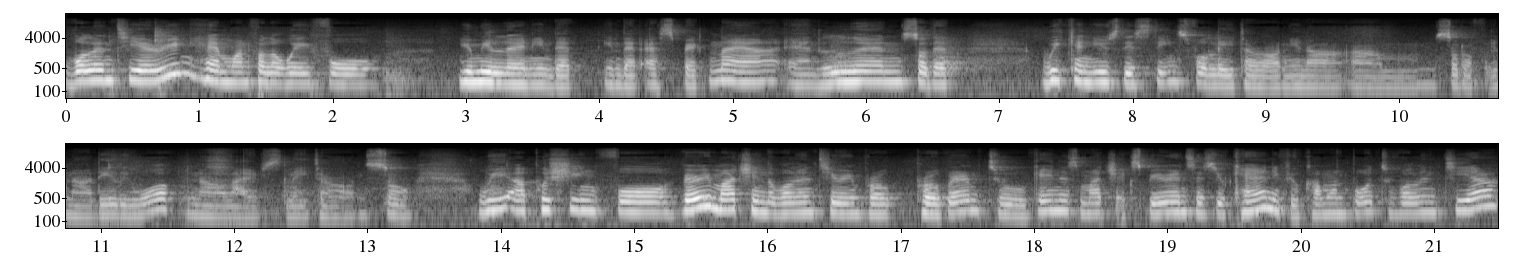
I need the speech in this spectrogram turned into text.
volunteering hem one fall away for you may learn in that in that aspect now and learn so that we can use these things for later on in our um, sort of in our daily work in our lives later on so we are pushing for very much in the volunteering pro- program to gain as much experience as you can if you come on board to volunteer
